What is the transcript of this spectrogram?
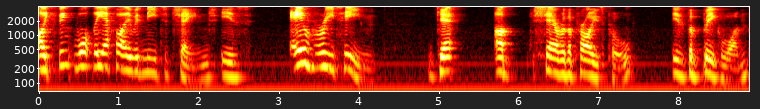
I think what the FIA would need to change is every team get a share of the prize pool is the big one.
